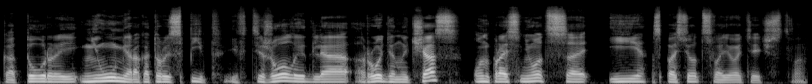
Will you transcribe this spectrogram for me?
который не умер, а который спит. И в тяжелый для Родины час он проснется и спасет свое отечество.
